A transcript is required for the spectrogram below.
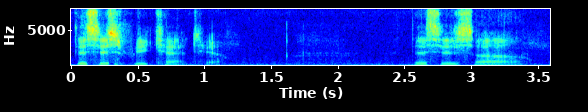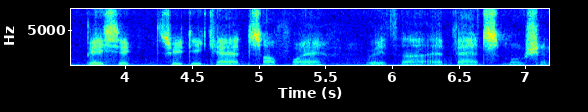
this is FreeCAD here. This is uh, basic 3D CAD software with uh, advanced motion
